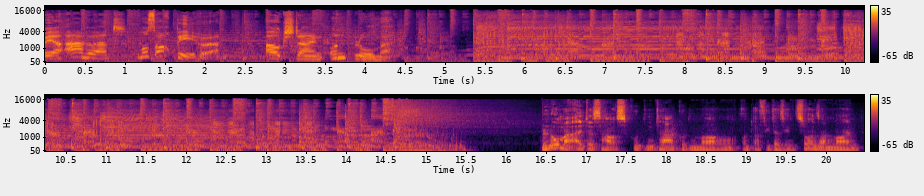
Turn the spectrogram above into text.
Wer A hört, muss auch B hören. Augstein und Blome. Blome Altes Haus. Guten Tag, guten Morgen und auf Wiedersehen zu unserem neuen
